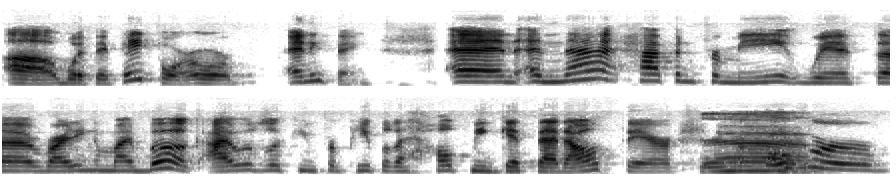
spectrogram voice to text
uh, what they paid for or anything, and and that happened for me with uh, writing of my book. I was looking for people to help me get that out there yeah. over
